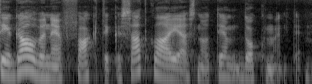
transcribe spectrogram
tie galvenie fakti, kas atklājās no tiem dokumentiem.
